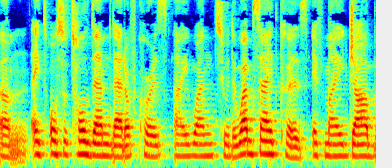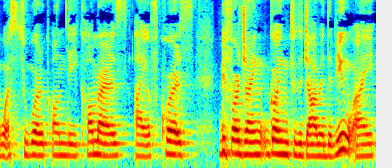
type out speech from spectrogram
um, I also told them that of course I went to the website because if my job was to work on the commerce, I of course before join, going to the job interview, I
